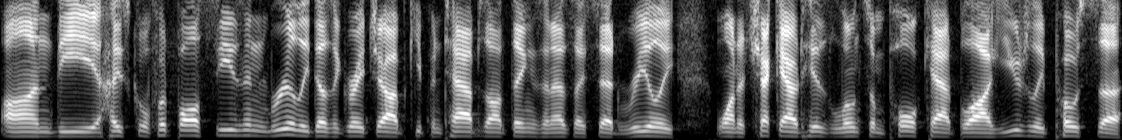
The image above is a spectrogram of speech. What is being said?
on the high school football season. Really does a great job keeping tabs on things. And as I said, really want to check out his Lonesome Polecat blog. He usually posts a,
